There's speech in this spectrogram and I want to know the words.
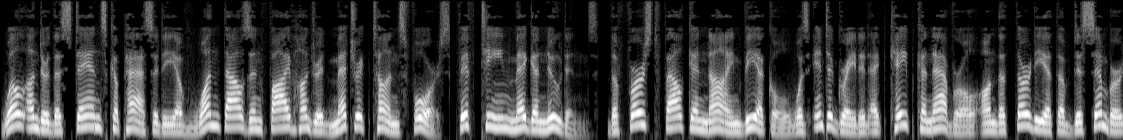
well under the stand's capacity of 1,500 metric tons force 15 meganewtons. The first Falcon 9 vehicle was integrated at Cape Canaveral on 30 December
